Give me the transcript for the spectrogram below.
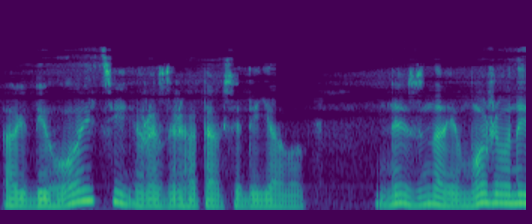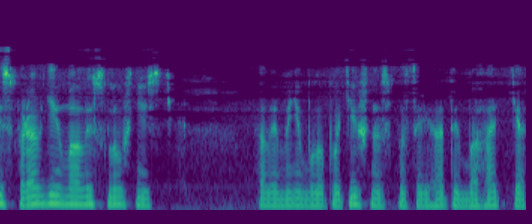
Альбігойці, розреготався диявол, не знаю, може, вони справді мали слушність але мені було потішно спостерігати багаття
